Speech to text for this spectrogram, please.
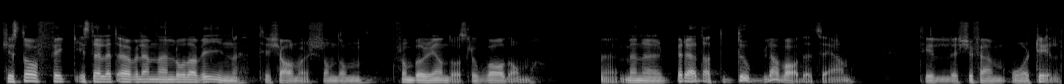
Kristoff fick istället överlämna en låda vin till Chalmers som de från början då slog vad om. Eh, men är beredd att dubbla vadet säger han till 25 år till.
